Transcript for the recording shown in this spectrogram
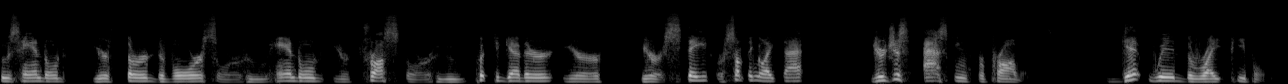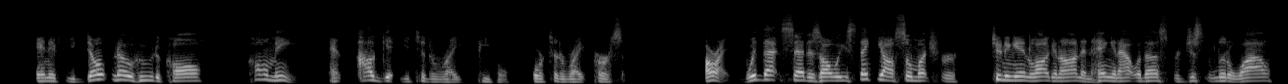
who's handled your third divorce or who handled your trust or who put together your your estate or something like that. You're just asking for problems. Get with the right people. And if you don't know who to call, call me and I'll get you to the right people or to the right person. All right. With that said, as always, thank you all so much for tuning in, logging on, and hanging out with us for just a little while.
